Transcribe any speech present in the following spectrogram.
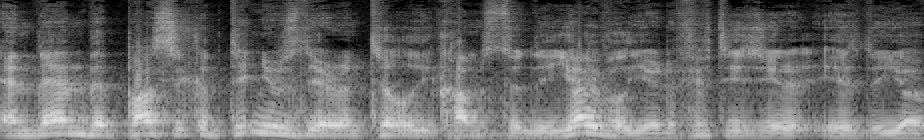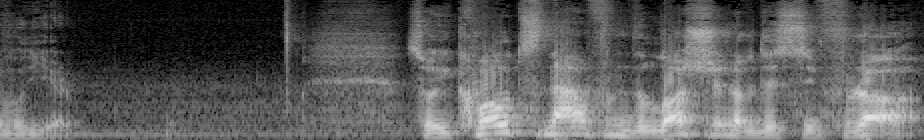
and then the pasuk continues there until he comes to the Yovel year. The 50th year is the Yovel year. So he quotes now from the Lashon of the Sifra.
